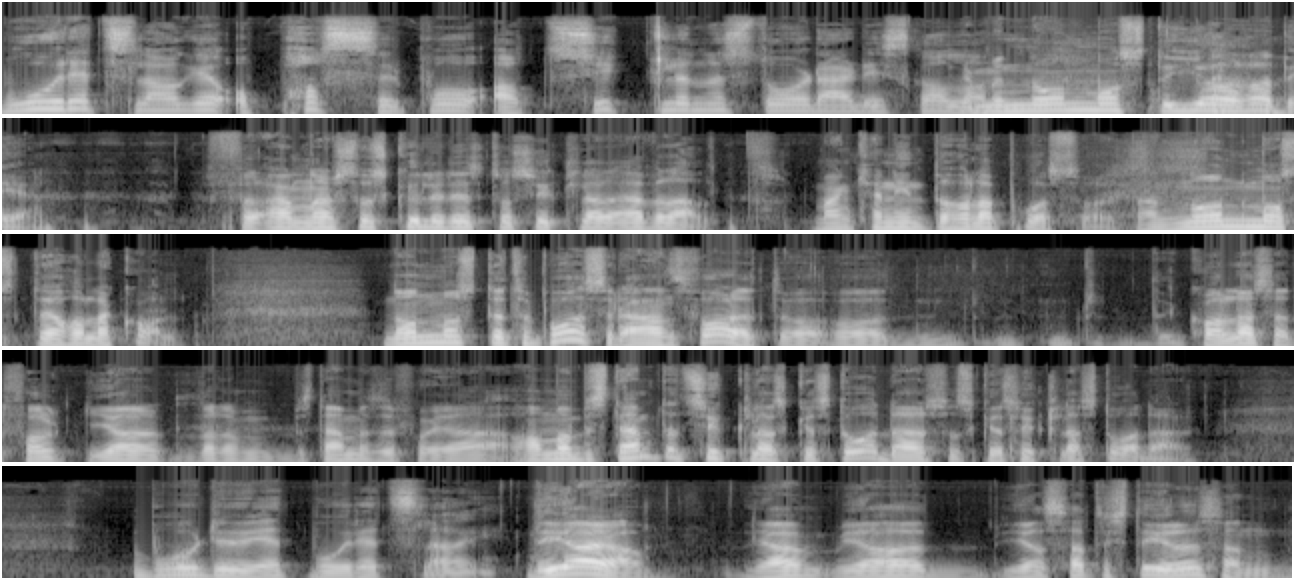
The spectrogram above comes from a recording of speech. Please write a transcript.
borettslaget og passer på at syklene står der de skal. ja. Men noen måtte gjøre det. For annars så skulle det stå sykler overalt. Man kan ikke holde på så. Noen måtte holde koll. Noen måtte ta på seg det ansvaret og, og kolla så at folk gjør hva de bestemmer seg for å gjøre. Har man bestemt at sykler skal stå der, så skal sykler stå der. Bor du i et borettslag? Det gör jag. Jag, jag, jag satt i styrelsen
